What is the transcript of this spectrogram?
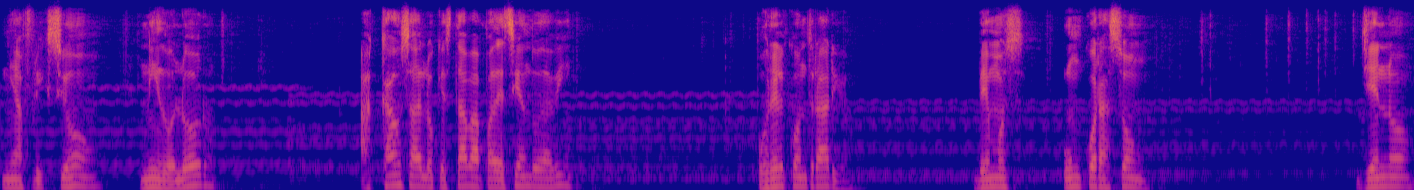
ni aflicción, ni dolor a causa de lo que estaba padeciendo David. Por el contrario, vemos un corazón lleno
